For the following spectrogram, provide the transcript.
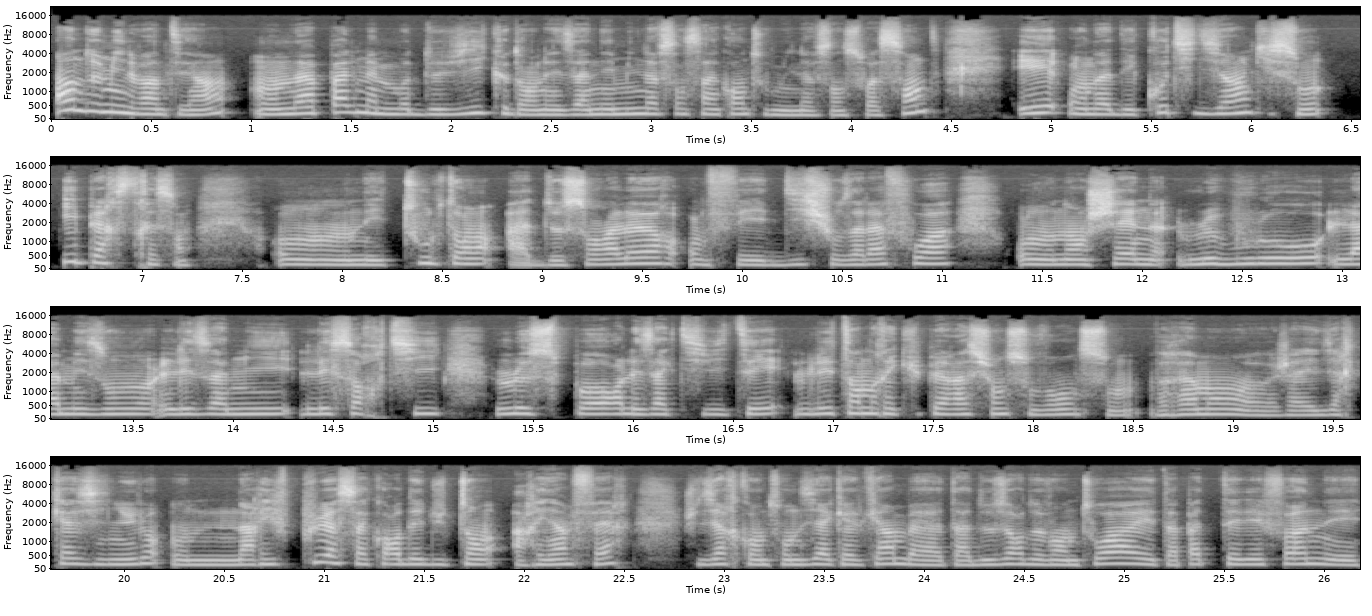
En 2021, on n'a pas le même mode de vie que dans les années 1950 ou 1960 et on a des quotidiens qui sont hyper stressant. On est tout le temps à 200 à l'heure, on fait 10 choses à la fois, on enchaîne le boulot, la maison, les amis, les sorties, le sport, les activités. Les temps de récupération souvent sont vraiment, euh, j'allais dire, quasi nuls. On n'arrive plus à s'accorder du temps à rien faire. Je veux dire, quand on dit à quelqu'un, bah, t'as deux heures devant toi et t'as pas de téléphone et,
